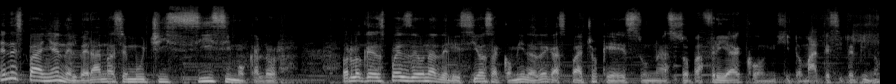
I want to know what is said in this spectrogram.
En España, en el verano hace muchísimo calor, por lo que después de una deliciosa comida de gazpacho, que es una sopa fría con jitomates y pepino,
